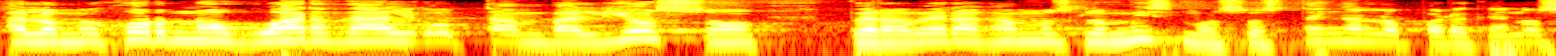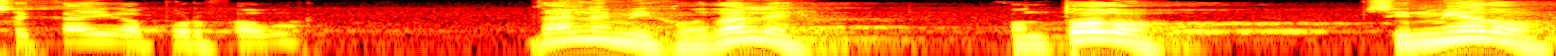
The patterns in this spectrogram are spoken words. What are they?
a lo mejor no guarda algo tan valioso, pero a ver, hagamos lo mismo, sosténganlo para que no se caiga, por favor. Dale, mijo, dale con todo, sin miedo.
